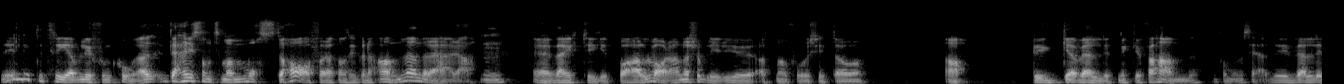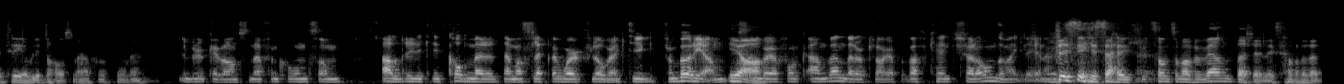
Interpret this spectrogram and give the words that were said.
Det är en lite trevlig funktion. Det här är sånt som man måste ha för att man ska kunna använda det här Mm. eh, verktyget på allvar. Annars så blir det ju att man får sitta och ja, bygga väldigt mycket för hand. Får man säga. Det är väldigt trevligt att ha såna här funktioner. Det brukar vara en sån där funktion som aldrig riktigt kommer när man släpper workflow-verktyg från början. Ja. Och sen börjar folk använda det och klaga på varför kan jag inte köra om de här grejerna. Precis, här, sånt som man förväntar sig liksom.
